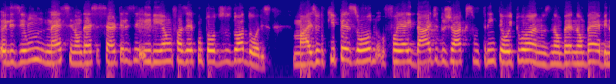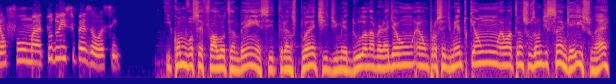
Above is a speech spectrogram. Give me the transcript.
eles iam, né, se não desse certo, eles iriam fazer com todos os doadores. Mas o que pesou foi a idade do Jackson, 38 anos, não, não bebe, não fuma, tudo isso pesou, assim. E como você falou também, esse transplante de medula, na verdade, é um, é um procedimento que é, um, é uma transfusão de sangue, é isso, né?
